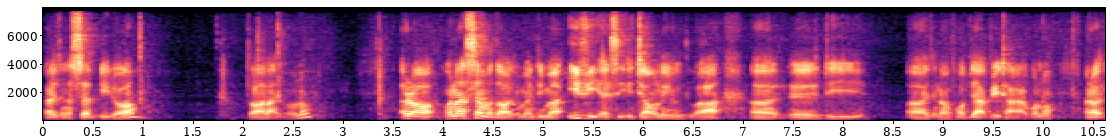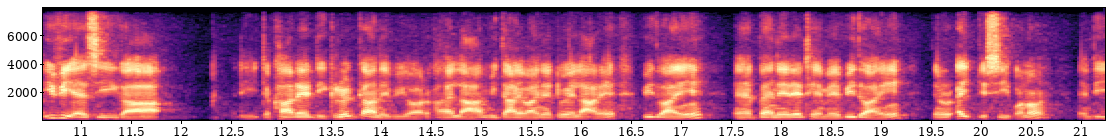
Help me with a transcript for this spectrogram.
အဲ့တော့ကျွန်တော်ဆက်ပြီးတော့သွားလိုက်ပေါ့နော်အဲ့တော့ခုနဆက်မသွားဒီမှာဒီမှာ EVSC အကြောင်းလေးကိုသူကအဲဒီအာကျွန်တော်ဖော်ပြပေးထားတာပေါ့နော်အဲ့တော့ EVSC ကဒီတခါတည်းဒီ grid ကနေပြီးတော့တခါလာမီတာတွေပိုင်းနဲ့တွဲလာတယ်ပြီးသွားရင်အဲ panel တွေထည့်မယ်ပြီးသွားရင် ကျွန်တော်တို့အဲ့ပစ္စည်းပေါ့နော်ဒီ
